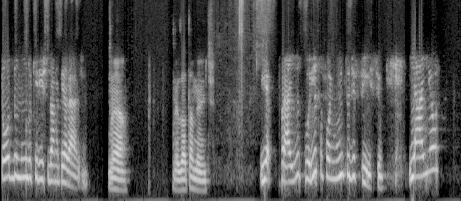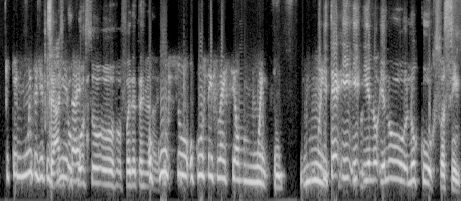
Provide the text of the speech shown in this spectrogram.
Todo mundo queria estudar na Piedade. É, exatamente. E para isso, por isso foi muito difícil. E aí eu fiquei muito dividida. Você acha que o curso foi determinante? O curso, o curso influenciou muito. Muito. E, e, e, e, no, e no, no curso, assim,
